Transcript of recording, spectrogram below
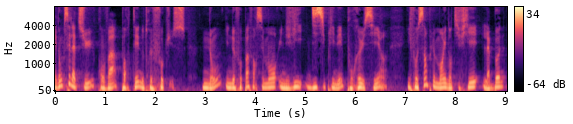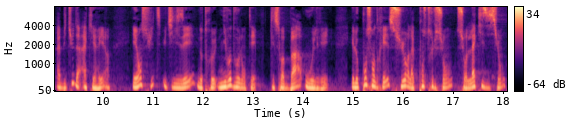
Et donc c'est là-dessus qu'on va porter notre focus. Non, il ne faut pas forcément une vie disciplinée pour réussir. Il faut simplement identifier la bonne habitude à acquérir et ensuite utiliser notre niveau de volonté, qu'il soit bas ou élevé, et le concentrer sur la construction, sur l'acquisition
